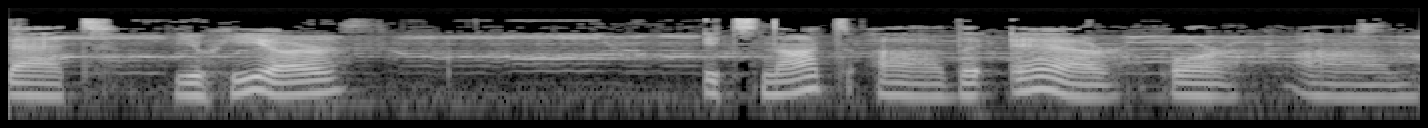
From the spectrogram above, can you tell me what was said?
that you hear it's not uh, the air or um,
